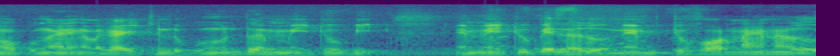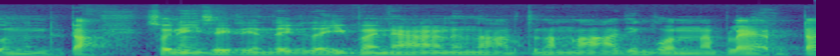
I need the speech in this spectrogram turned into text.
നോക്കും കാര്യങ്ങളൊക്കെ ആയിട്ടുണ്ട്. വീണ്ടും M I two B M A two B അല്ല തോന്നുന്നു. എം ടു ഫോർ നയനാണ് തോന്നുന്നുണ്ട് കേട്ടോ സോ നൈസായിട്ട് എന്തായാലും ഇതാ ഇവനാണ് നേരത്തെ നമ്മൾ ആദ്യം കൊന്ന പ്ലെയർ കേട്ടോ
